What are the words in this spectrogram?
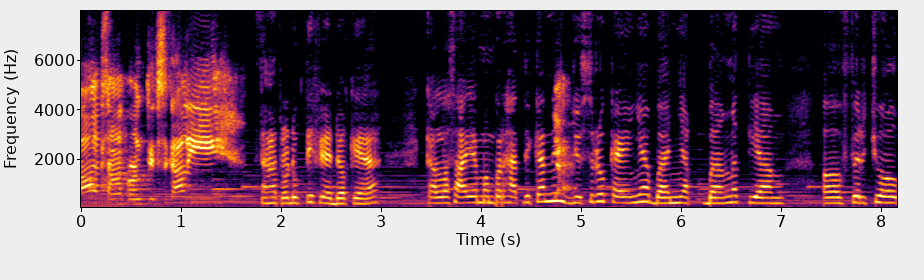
Oh, sangat produktif sekali. Sangat produktif ya, Dok ya. Kalau saya memperhatikan nih ya. justru kayaknya banyak banget yang uh, virtual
